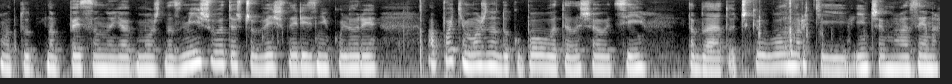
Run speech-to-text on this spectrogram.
От тут написано, як можна змішувати, щоб вийшли різні кольори. А потім можна докуповувати лише оці таблеточки у Walmart і в інших магазинах.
